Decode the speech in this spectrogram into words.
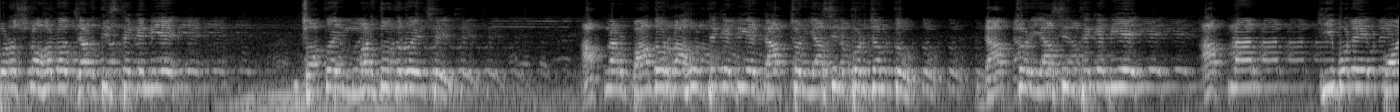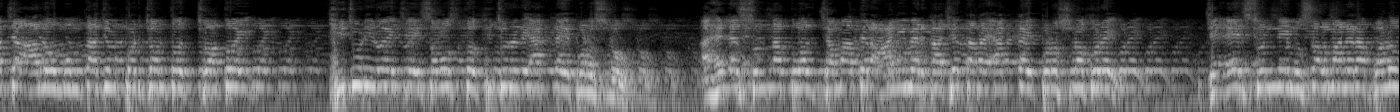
প্রশ্ন হলো, জারদিস থেকে নিয়ে যতই মারদুদ রয়েছে, আপনার বাঁদর রাহুল থেকে নিয়ে ডাবচর ইয়াসিন পর্যন্ত ডাবচর ইয়াসিন থেকে নিয়ে আপনার কি বলে পচা আলো মুমতাজুল পর্যন্ত যতই খিচুড়ি রয়েছে, এই সমস্ত খিচুড়ির একটাই প্রশ্ন। আহলে সুন্নাত ওয়াল জামাতের আলিমের কাছে তারা একটাই প্রশ্ন করে যে এই সুন্নি মুসলমানেরা বলো,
